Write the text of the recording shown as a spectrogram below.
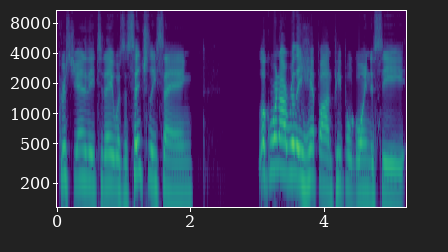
Christianity Today was essentially saying, look, we're not really hip on people going to see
